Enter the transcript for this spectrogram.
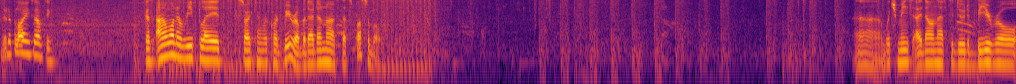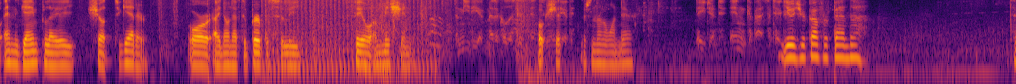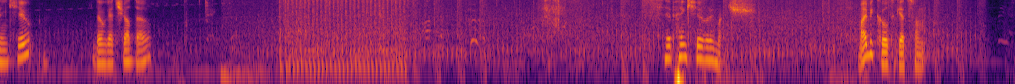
They're deploying something. Because I want to replay it so I can record B-roll, but I don't know if that's possible. Uh, which means I don't have to do the B-roll and the gameplay shot together. Or I don't have to purposely fail a mission. Immediate medical assistance Oh shit, there's another one there. Agent incapacitated. Use your cover, panda. Thank you. Don't get shot though. Thank you very much. Might be cool to get some.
